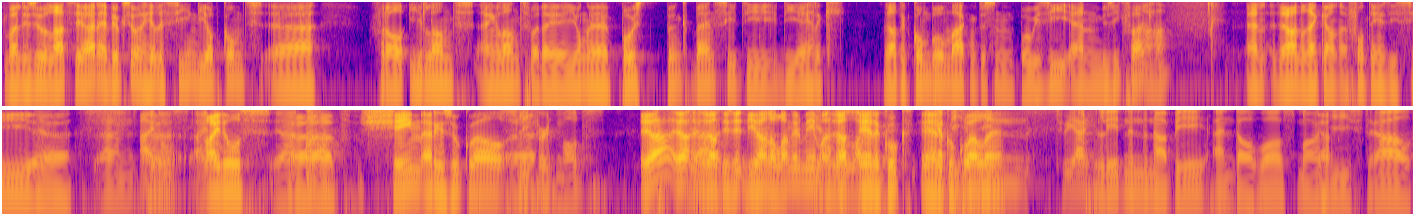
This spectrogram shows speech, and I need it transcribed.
maar nu zo de laatste jaren heb je ook zo'n hele scene die opkomt. eh, vooral Ierland, Engeland, waar dat je jonge post-punk bands ziet die, die eigenlijk inderdaad een combo maken tussen poëzie en muziek vaak. Aha. En ja, dan denk ik aan eh, Fontaine's DC, eh, Ja. S- ehm, Idols. eh, Idols, Ja. eh, Shame ergens ook wel. Sleaford Mods. ja, ja, Ja, inderdaad, die, die gaan ja, al langer mee, maar inderdaad eigenlijk ook, Ik heb eigenlijk die ook wel... twee jaar geleden in de AB en dat was magistraal.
